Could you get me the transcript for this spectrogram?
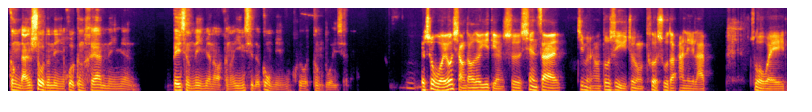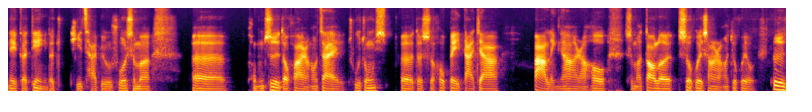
更难受的那一或更黑暗的那一面、悲情的那一面的话，可能引起的共鸣会更多一些。嗯可是我有想到的一点是，现在基本上都是以这种特殊的案例来作为那个电影的题材，比如说什么，呃，同志的话，然后在初中呃的时候被大家霸凌啊，然后什么到了社会上，然后就会有，就是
